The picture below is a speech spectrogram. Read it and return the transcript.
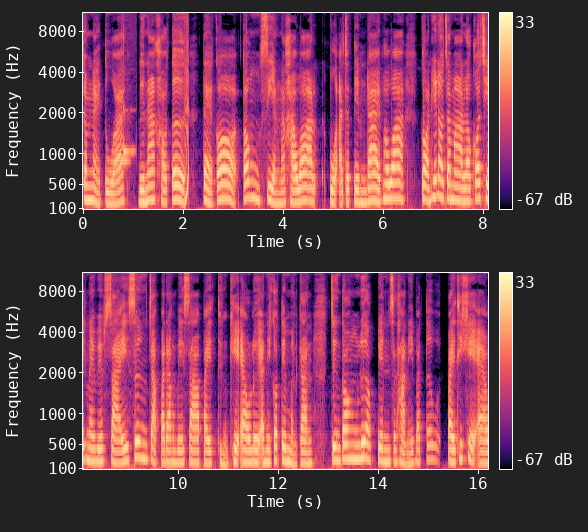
จำหน่ายตั๋ว หรือหน้าเคาน์เตอร์ แต่ก็ต้องเสี่ยงนะคะว่าตั๋วอาจจะเต็มได้ เพราะว่าก่อนที่เราจะมาเราก็เช็คในเว็บไซต์ ซึ่งจากประดังเบซาไปถึง KL เลย อันนี้ก็เต็มเหมือนกัน จึงต้องเลือกเป็นสถานีบัตเตอร์เวิร์ดไปที่ KL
